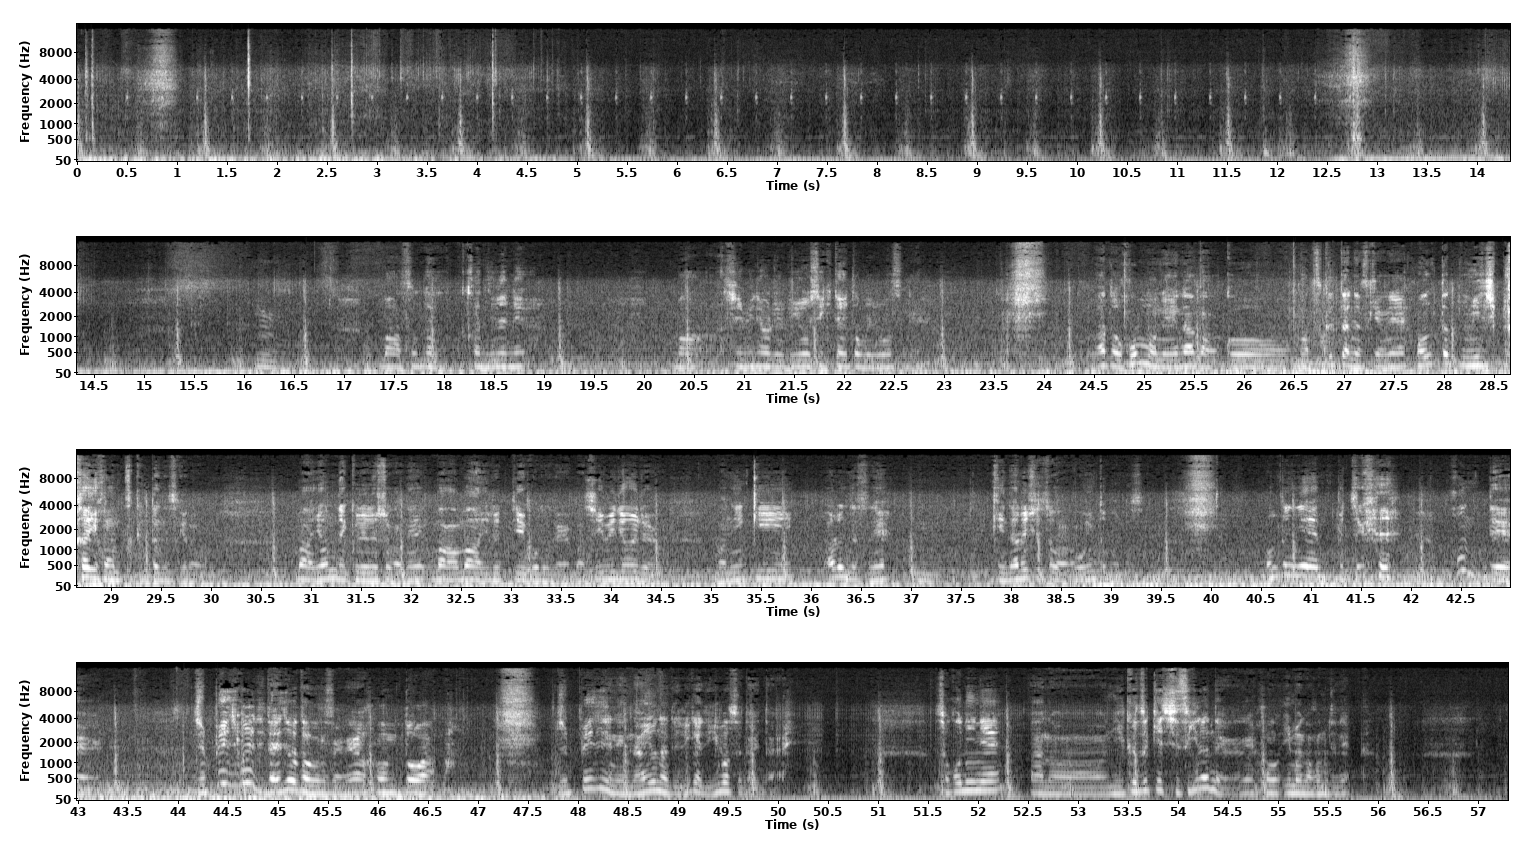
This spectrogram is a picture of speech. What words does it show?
うんまあそんな感じでねまあ CB 料理を利用していきたいと思いますね。あと本もねなんかこう、まあ、作ったんですけどね本当短い本作ったんですけどまあ読んでくれる人がねまあまあいるっていうことで、まあ、CBD オイル、まあ、人気あるんですね、うん、気になる人が多いと思います。本当にねぶっちゃけ本って10ページぐらいで大丈夫だと思うんですよね本当は。10ページでね内容なんて理解できますよ大体。そこにねあのー肉付けしすぎなんだよね。今の本ってね。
